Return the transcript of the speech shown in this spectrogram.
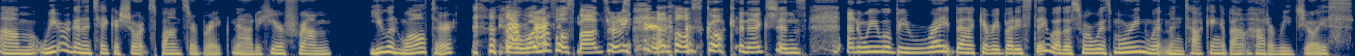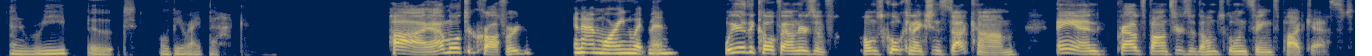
um, we are going to take a short sponsor break now to hear from you and Walter, our wonderful sponsors at Homeschool Connections. And we will be right back, everybody. Stay with us. We're with Maureen Wittmann talking about how to rejoice and reboot. We'll be right back. Hi, I'm Walter Crawford. And I'm Maureen Wittmann. We are the co founders of homeschoolconnections.com and proud sponsors of the Homeschooling Saints podcast,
